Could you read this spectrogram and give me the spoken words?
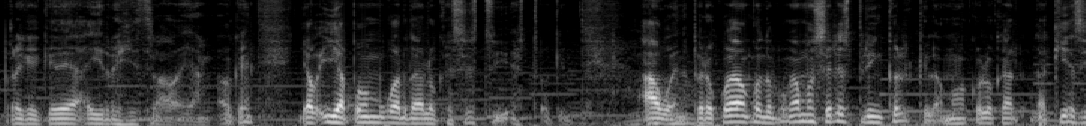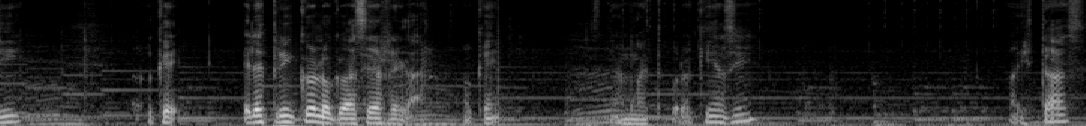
para que quede ahí registrado ya, ¿ok? y ya podemos guardar lo que es esto y esto. Ah, bueno, pero cuando, pongamos el sprinkle, que lo vamos a colocar aquí así, ¿ok? El sprinkle lo que va a hacer es regar, ¿ok? Tenemos esto por aquí así. Ahí estás.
